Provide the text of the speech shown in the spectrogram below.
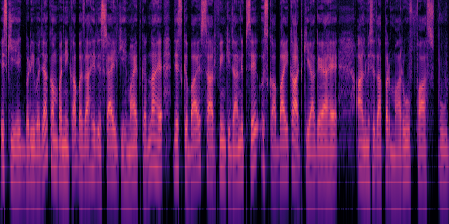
اس کی ایک بڑی وجہ کمپنی کا بظاہر اسرائیل کی حمایت کرنا ہے، جس کے باعث صارفین کی جانب سے اس کا بائیکاٹ کیا گیا ہے۔ عالمی سطح پر معروف فاسٹ فوڈ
